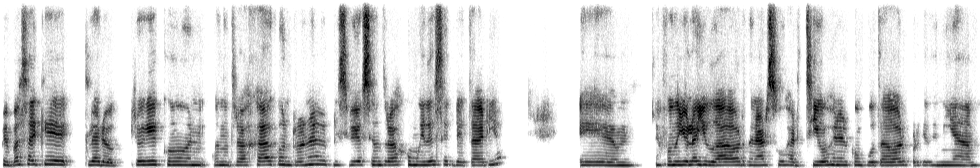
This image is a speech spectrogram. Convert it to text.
me pasa que, claro, creo que cuando trabajaba con Ronald al principio hacía un trabajo muy de secretaria, en el fondo yo le ayudaba a ordenar sus archivos en el computador porque tenía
